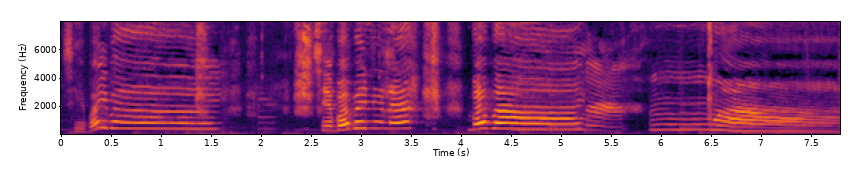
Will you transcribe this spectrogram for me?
Say bye bye. Say bye bye Nuna. Bye bye. Mwah.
